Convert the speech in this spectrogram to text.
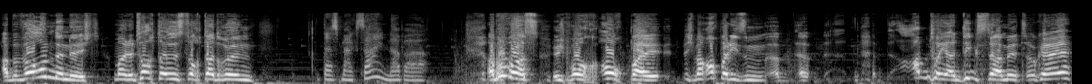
Aber warum denn nicht? Meine Tochter ist doch da drin. Das mag sein, aber... Aber was? Ich brauch auch bei... Ich mach auch bei diesem... Äh, äh, Abenteuer-Dings da mit, okay?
